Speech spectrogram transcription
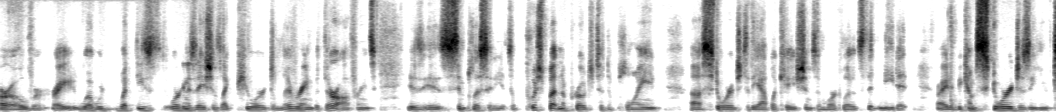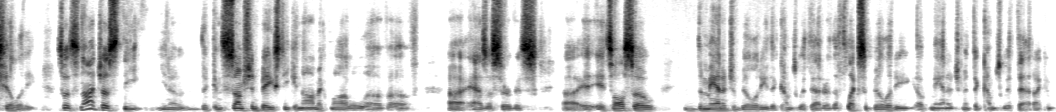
are over, right? What what these organizations like Pure delivering with their offerings is, is simplicity. It's a push button approach to deploying uh, storage to the applications and workloads that need it, right? It becomes storage as a utility. So it's not just the, you know, the consumption-based economic model of, of uh, as a service. Uh, it, it's also, the manageability that comes with that or the flexibility of management that comes with that. I can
